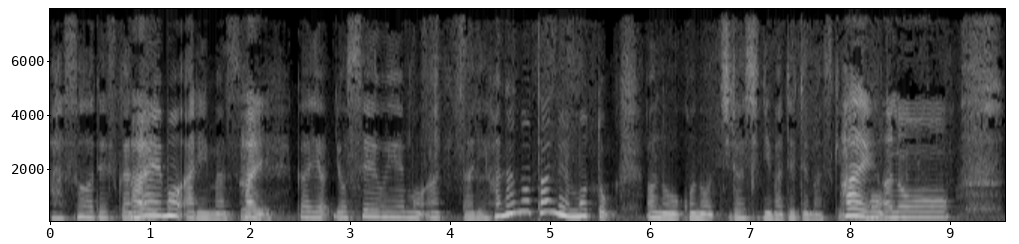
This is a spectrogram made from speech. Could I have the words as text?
あそうですか、苗もあります、はい、寄せ植えもあったり花の種もっとあのこのチラシには出てますけども、はい。あのー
